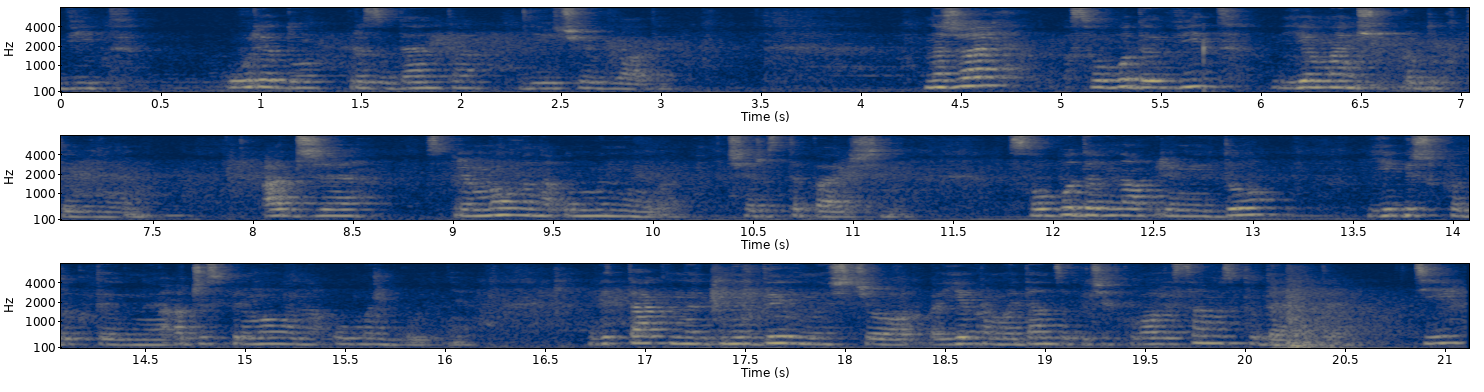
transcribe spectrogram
від уряду, президента, діючої влади. На жаль, свобода від є менш продуктивною, адже спрямована у минуле через теперішнє. Свобода в напрямі до є більш продуктивною, адже спрямована у майбутнє. Відтак не дивно, що Євромайдан започаткували саме студенти, ті,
